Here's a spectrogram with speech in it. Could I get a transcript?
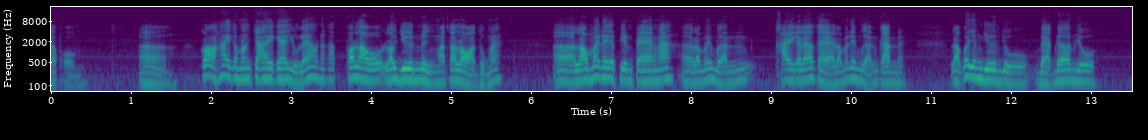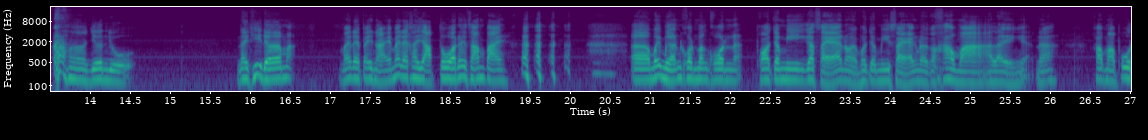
ครับผม เออก็ให้กำลังใจแกอยู่แล้วนะครับ เพราะเราเรายืนหนึ่งมาตลอดถูกไหมเออเราไม่ได้เปลี่ยนแปลงนะเออเราไม่เหมือน ใครก็แล้วแต่เราไม่ได้เหมือนกันนะเราก็ยังยืนอยู่แบบเดิมอยู่ ยืนอยู่ ในที่เดิมอะไม่ได้ไปไหน ไม่ได้ขยับตัวด้วยซ้ำไปเออไม่เหมือนคนบางคนนะพอจะมีกระแสหน่อย พอจะมีแสงหน่อยก็เข้ามาอะไรอย่างเงี้ยนะเข้ามาพูด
